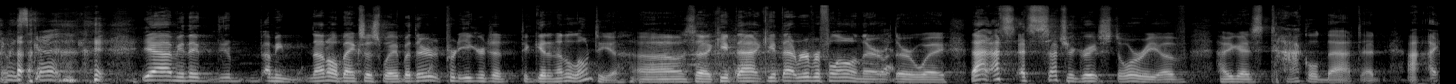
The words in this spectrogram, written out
It was good. yeah, I mean, they, I mean, not all banks this way, but they're pretty eager to, to get another loan to you. Uh, so keep that keep that river flowing their yeah. their way. That, that's that's such a great story of how you guys tackled that. At, I, I,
